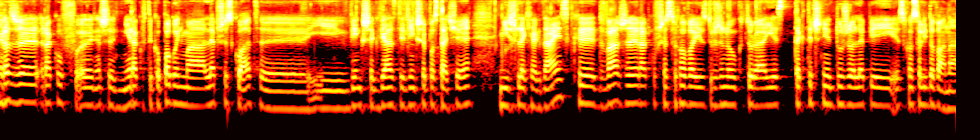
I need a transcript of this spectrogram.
Raz, że Raków, e, znaczy nie Raków, tylko Pogoń ma lepszy skład e, i większe gwiazdy, większe postacie niż Lechia Gdańsk. E, Dwa, że Raków Częstochowa jest drużyną, która jest taktycznie dużo lepiej skonsolidowana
